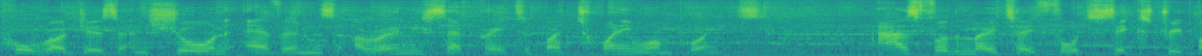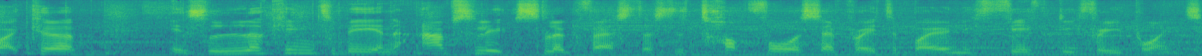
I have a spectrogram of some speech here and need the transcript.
Paul Rogers and Sean Evans, are only separated by 21 points. As for the Moto 46 Street Bike Cup, it's looking to be an absolute slugfest as the top four are separated by only 53 points.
